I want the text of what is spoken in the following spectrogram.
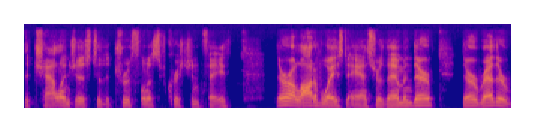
the challenges to the truthfulness of Christian faith. There are a lot of ways to answer them, and they're they're rather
